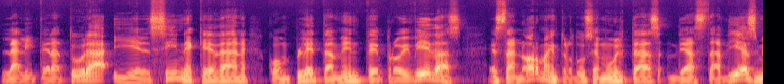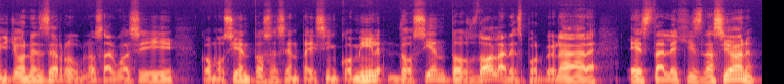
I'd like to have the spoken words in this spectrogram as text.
la literatura y el cine quedan completamente prohibidas. Esta norma introduce multas de hasta 10 millones de rublos, algo así como 165.200 dólares por violar esta legislación.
